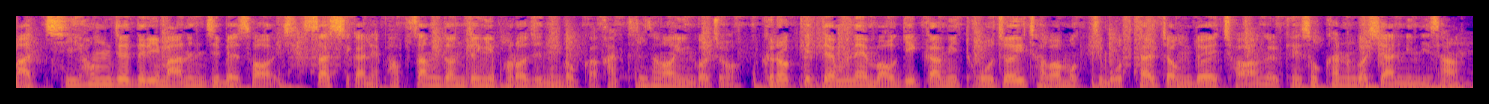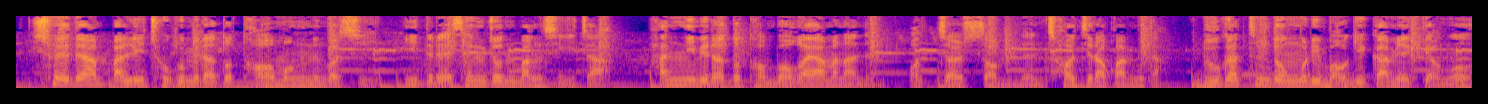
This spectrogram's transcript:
마치 형제들이 많은 집에서 식사 시간에 밥상 전쟁이 벌어지는 것과 같은 상황인 거죠. 그렇기 때문에 먹잇감이 도저히 잡아먹지 못할 정도의 저항을 계속하는 것이 아닌 이상 최대한 빨리 조금이라도 더 먹는 것이 이들의 생존 방식이자 한 입이라도 더 먹어야만 하는 어쩔 수 없는 처지라고 합니다. 누 같은 동물이 먹잇감일 경우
